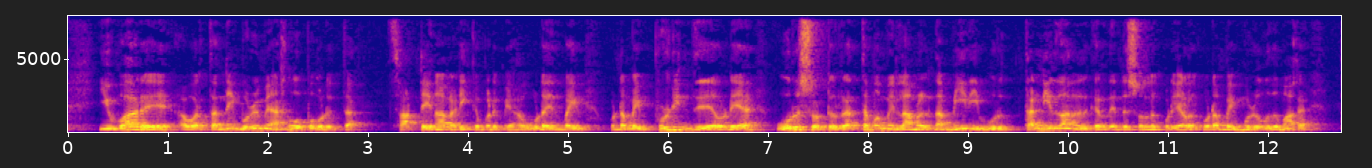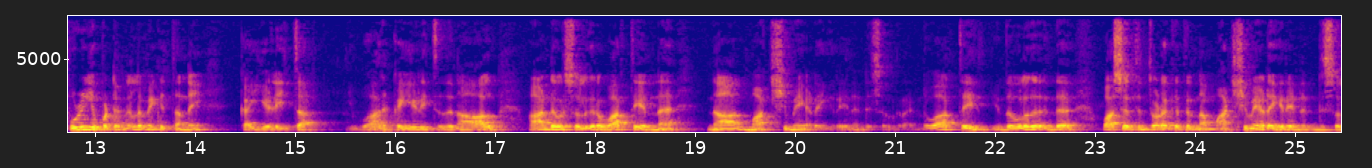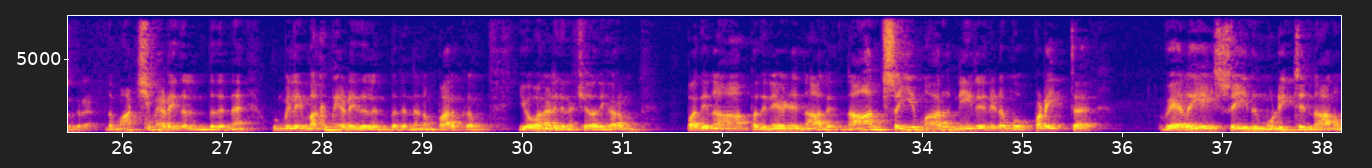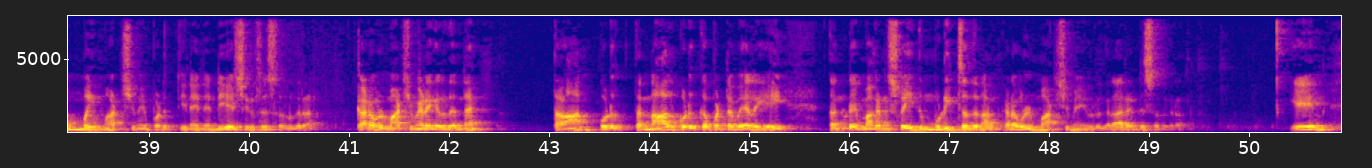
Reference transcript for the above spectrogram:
இவ்வாறு அவர் தன்னை முழுமையாக ஒப்பு கொடுத்தார். சாட்டையினால் அடிக்கப்படுமையாக உடம்பை உடம்பை புழிந்து அவருடைய ஒரு சொட்டு ரத்தமும் இல்லாமல் தான் மீதி ஒரு தண்ணீர் தான் இருக்கிறது என்று சொல்லக்கூடிய அளவுக்கு உடம்பை முழுவதுமாக புழியப்பட்ட நிலைமைக்கு தன்னை கையளித்தார். இவ்வாறு கையளித்ததினால் ஆண்டவர் சொல்கிற வார்த்தை என்ன? நான் மாட்சிமை அடைகிறேன் என்று சொல்கிறார். இந்த வார்த்தை இந்த உலக இந்த வாசகத்தின் தொடக்கத்தில் நான் மாட்சிமை அடைகிறேன் என்று சொல்கிறார். இந்த மாட்சிமை அடைதல் என்பது என்ன? உண்மையிலே மகிமை அடைதல் என்பது என்ன? நாம் பார்க்கிறோம். யோகன் எழுதின அதிகாரம் பதினா பதினேழு நாலு. நான் செய்யுமாறு நீர் என்னிடம் ஒப்படைத்த வேலையை செய்து முடித்து நான் உண்மை மாட்சிமைப்படுத்தினேன் என்று இயேசு சொல்கிறார். கடவுள் மாட்சிமை அடைகிறது என்ன? தான் கொடு தன்னால் கொடுக்கப்பட்ட வேலையை தன்னுடைய மகன் செய்து முடித்ததனால் கடவுள் மாட்சிமை வருகிறார் என்று சொல்கிறார். ஏன்?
